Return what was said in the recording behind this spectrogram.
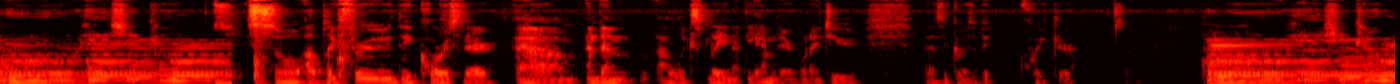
Oh, here she comes. so I'll play through the chorus there, um, and then I'll explain at the end there what I do as it goes a bit quicker. So Oh,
